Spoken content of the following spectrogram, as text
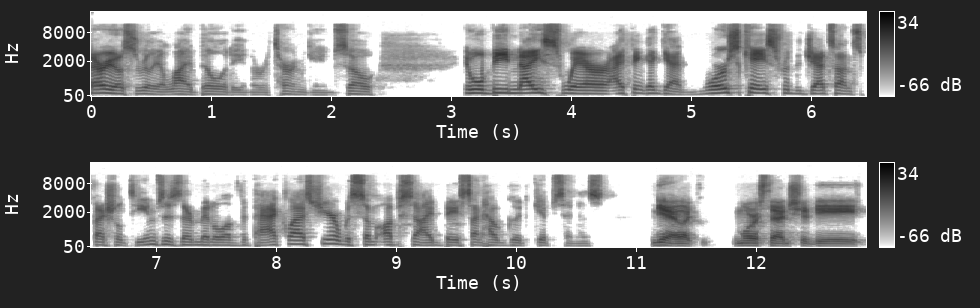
Berrios is really a liability in the return game. So it will be nice where I think again, worst case for the Jets on special teams is their middle of the pack last year with some upside based on how good Gibson is. Yeah, like Morstead should be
